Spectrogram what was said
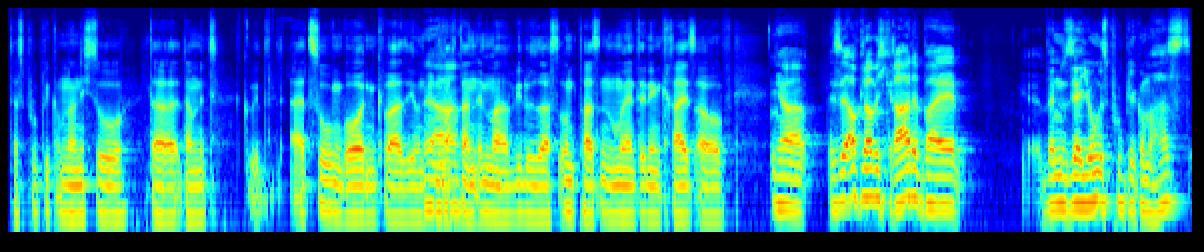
das Publikum noch nicht so da, damit erzogen worden quasi und ja. macht dann immer, wie du sagst, unpassende Momente den Kreis auf ja, ist ja auch, glaube ich, gerade bei, wenn du sehr junges Publikum hast,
